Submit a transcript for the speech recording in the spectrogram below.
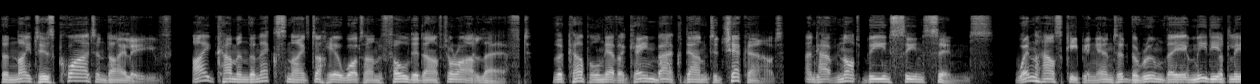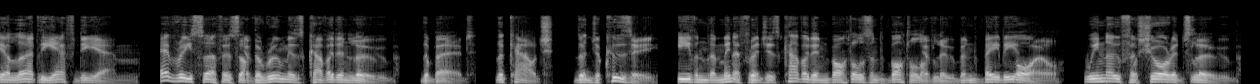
The night is quiet and I leave. I come in the next night to hear what unfolded after I left. The couple never came back down to check out and have not been seen since. When housekeeping entered the room they immediately alert the FDM. Every surface of the room is covered in lube. The bed, the couch, the jacuzzi, even the mini fridge is covered in bottles and bottle of lube and baby oil. We know for sure it's lube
